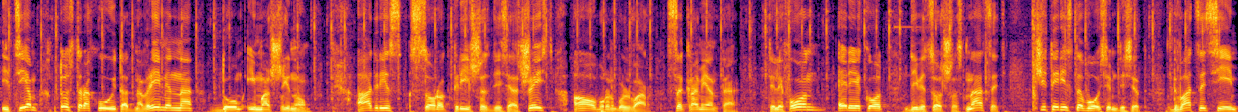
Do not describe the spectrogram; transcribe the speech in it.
и тем, кто страхует одновременно дом и машину. Адрес 4366 Аубурн-Бульвар, Сакраменто. Телефон эрия код 916 480 27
